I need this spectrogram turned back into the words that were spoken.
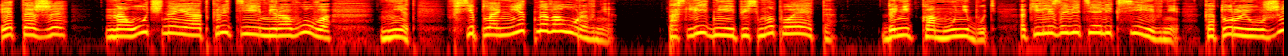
Это же научное открытие мирового, нет, всепланетного уровня. Последнее письмо поэта. Да не к кому-нибудь, а к Елизавете Алексеевне, которую уже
